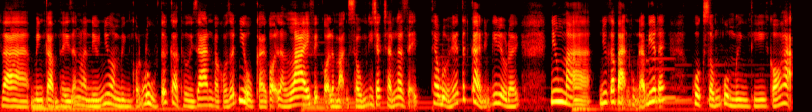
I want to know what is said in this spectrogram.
Và mình cảm thấy rằng là nếu như mà mình có đủ tất cả thời gian và có rất nhiều cái gọi là life ấy, gọi là mạng sống thì chắc chắn là sẽ theo đuổi hết tất cả những cái điều đấy nhưng mà như các bạn cũng đã biết đấy, cuộc sống của mình thì có hạn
